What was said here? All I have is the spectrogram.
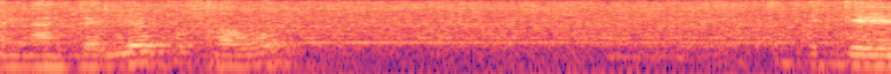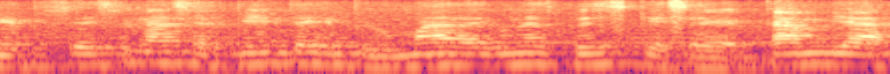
En la anterior, por favor que pues, es una serpiente emplumada, algunas veces que se cambia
